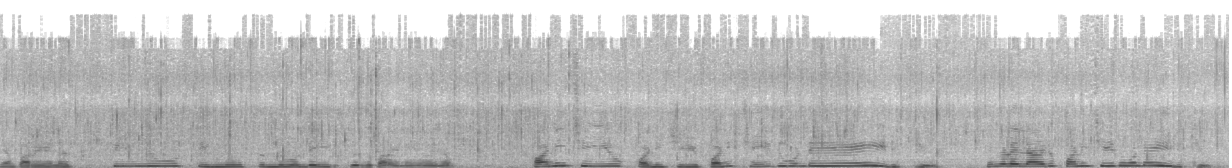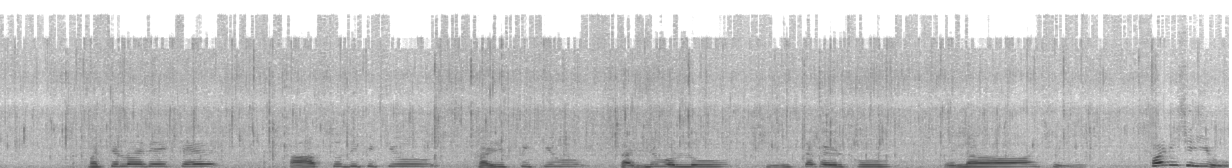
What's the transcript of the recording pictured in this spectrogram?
ഞാൻ പറയണത് തിന്നൂ തിന്നു തിന്നുകൊണ്ടേയിരിക്കും എന്ന് പറയുന്നതിന് പകരം പണി ചെയ്യൂ പണി ചെയ്യൂ പണി ചെയ്തുകൊണ്ടേയിരിക്കൂ. നിങ്ങളെല്ലാവരും പണി ചെയ്തുകൊണ്ടേയിരിക്കൂ. മറ്റുള്ളവരെയൊക്കെ ആസ്വദിപ്പിക്കൂ കഴിപ്പിക്കൂ തല്ലുകൊള്ളൂ ചീത്ത കേൾക്കൂ എല്ലാം ചെയ്യൂ. പണി ചെയ്യൂ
